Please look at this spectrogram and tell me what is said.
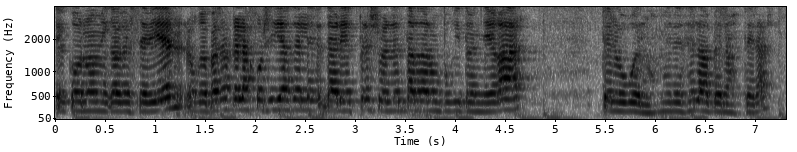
económica que esté bien, lo que pasa es que las cosillas de AliExpress suelen tardar un poquito en llegar, pero bueno, merece la pena esperar.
